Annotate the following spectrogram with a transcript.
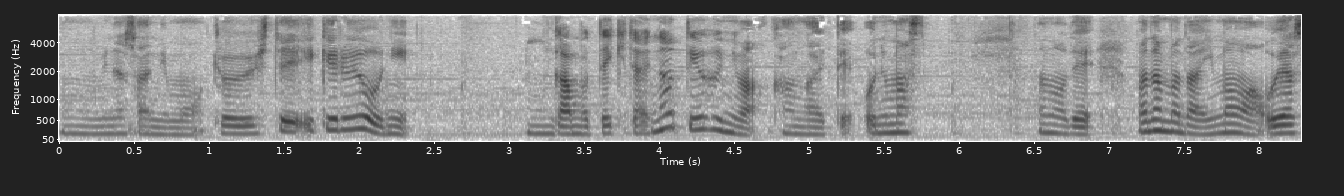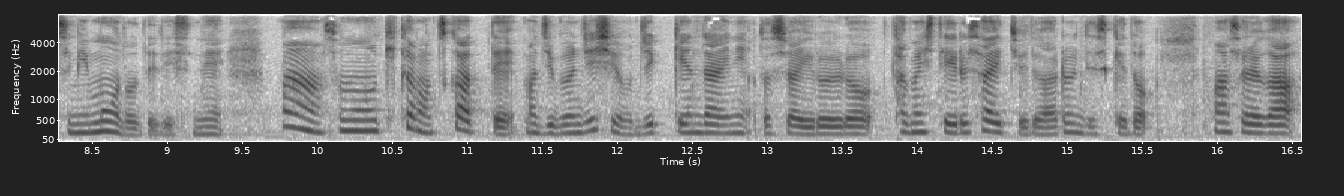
うん、皆さんにも共有していけるように、うん、頑張っていきたいなっていうふうには考えております。なのでまだまだ今はお休みモードでですねまあその期間を使って、まあ、自分自身を実験台に私はいろいろ試している最中ではあるんですけどまあそれが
